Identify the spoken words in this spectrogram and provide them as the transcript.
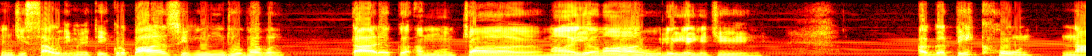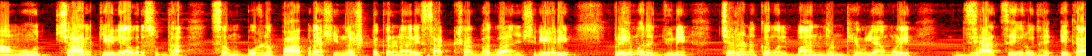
त्यांची सावली मिळते. कृपा सिंधू भव तारक अमुचा माय माऊलीची. अगतिक होऊन नामोच्चार केल्यावर सुद्धा संपूर्ण पाप राशी नष्ट करणारे साक्षात भगवान श्रीहरी प्रेमरज्जूने चरणकमल बांधून ठेवल्यामुळे ज्याचे हृदय एका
